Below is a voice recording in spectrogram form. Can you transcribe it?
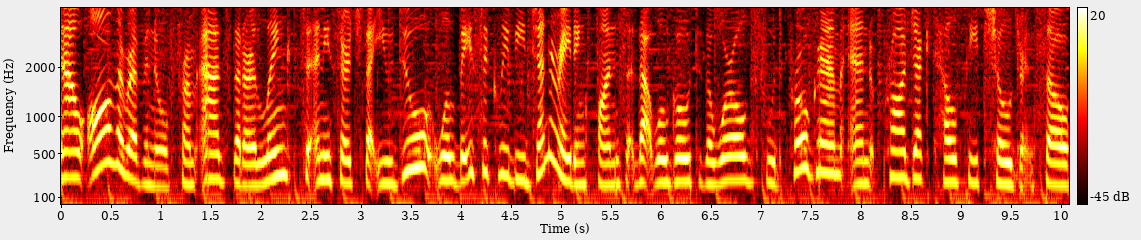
Now, all the revenue from ads that are linked to any search that you do will basically be generating funds that will go to the World Food Program and Project Healthy Children. So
